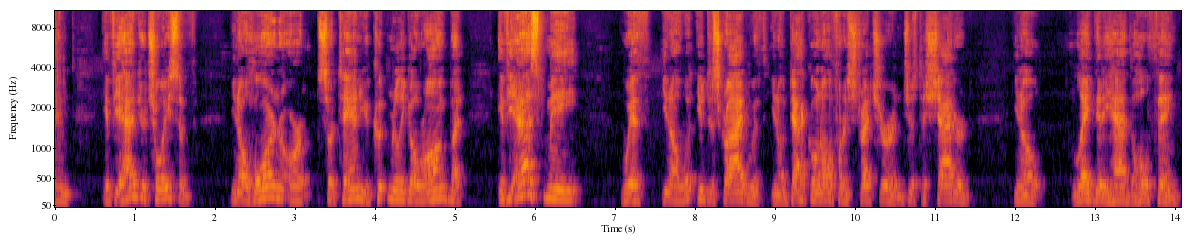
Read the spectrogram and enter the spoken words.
And if you had your choice of, you know, Horn or Surtain, you couldn't really go wrong. But if you ask me with you know what you described with you know Dak going off on a stretcher and just a shattered you know leg that he had, the whole thing,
